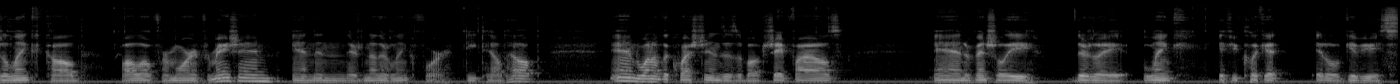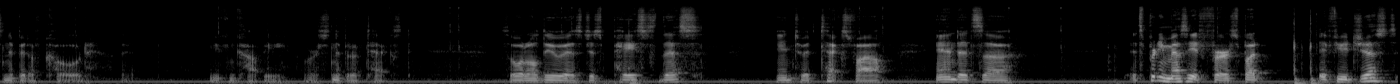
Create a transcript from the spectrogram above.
a link called Follow for more information, and then there's another link for detailed help. And one of the questions is about shapefiles. And eventually, there's a link. If you click it, it'll give you a snippet of code that you can copy, or a snippet of text. So what I'll do is just paste this into a text file, and it's a it's pretty messy at first, but if you just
